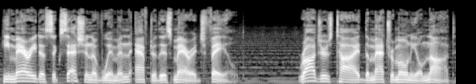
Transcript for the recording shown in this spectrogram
He married a succession of women after this marriage failed. Rogers tied the matrimonial knot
